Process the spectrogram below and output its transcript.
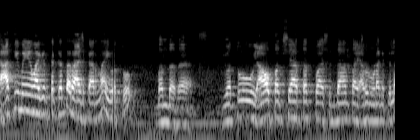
ಜಾತಿಮಯವಾಗಿರ್ತಕ್ಕಂಥ ರಾಜಕಾರಣ ಇವತ್ತು ಬಂದದ. ಇವತ್ತು ಯಾವ ಪಕ್ಷ, ತತ್ವ, ಸಿದ್ಧಾಂತ ಯಾರೂ ನೋಡಕತ್ತಿಲ್ಲ.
